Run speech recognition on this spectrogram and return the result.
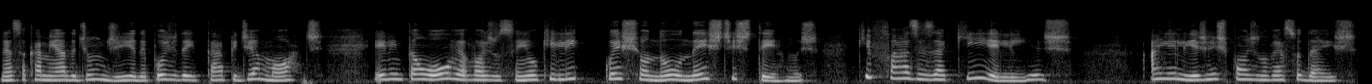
nessa caminhada de um dia, depois de deitar, pedir a morte. Ele então ouve a voz do Senhor que lhe questionou nestes termos: Que fazes aqui, Elias? Aí Elias responde no verso 10:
